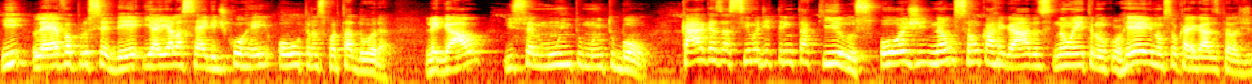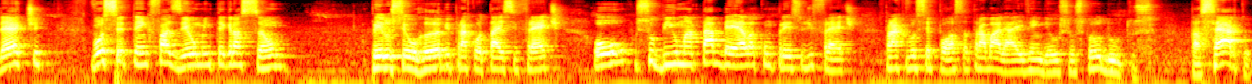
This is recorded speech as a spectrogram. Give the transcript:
e leva para o CD e aí ela segue de correio ou transportadora. Legal? Isso é muito, muito bom. Cargas acima de 30 quilos hoje não são carregadas, não entram no correio, não são carregadas pela Direct. Você tem que fazer uma integração pelo seu hub para cotar esse frete ou subir uma tabela com preço de frete para que você possa trabalhar e vender os seus produtos, tá certo?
